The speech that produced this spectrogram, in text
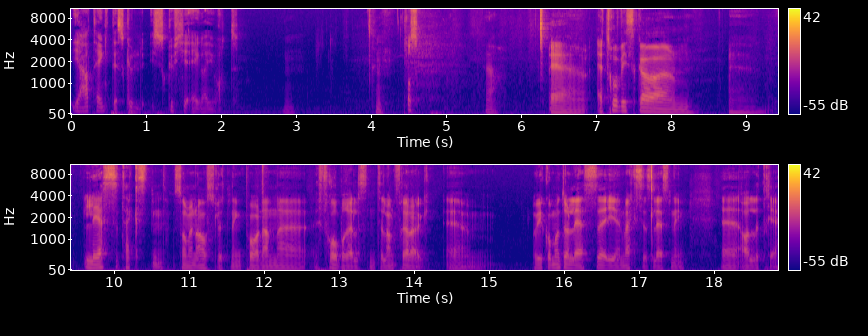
jeg har tenkt det skulle, skulle ikke jeg ha gjort. Og så, Ja. Eh, jeg tror vi skal eh, lese teksten som en avslutning på denne forberedelsen til langfredag. Eh, og vi kommer til å lese i en vekselslesning, eh, alle tre.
